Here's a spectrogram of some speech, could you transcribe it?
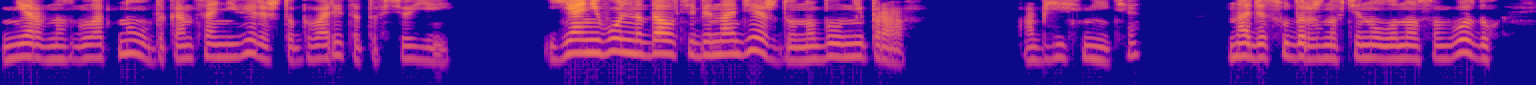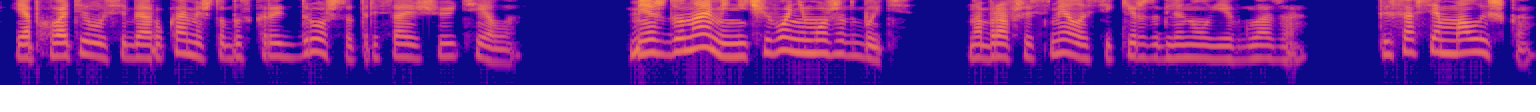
Нервно сглотнул, до конца не веря, что говорит это все ей. «Я невольно дал тебе надежду, но был неправ». «Объясните». Надя судорожно втянула носом воздух и обхватила себя руками, чтобы скрыть дрожь, сотрясающую тело. «Между нами ничего не может быть. Набравшись смелости, Кир заглянул ей в глаза. «Ты совсем малышка,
